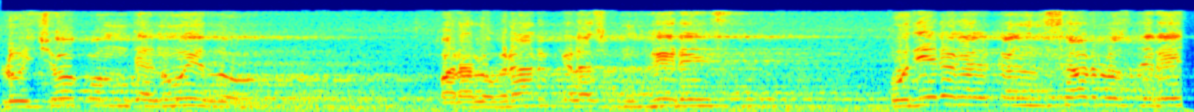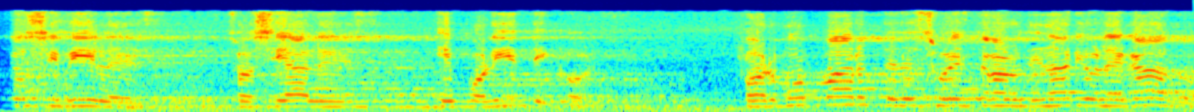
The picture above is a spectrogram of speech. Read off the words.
luchó con denuedo para lograr que las mujeres pudieran alcanzar los derechos civiles, sociales y políticos. Formó parte de su extraordinario legado,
